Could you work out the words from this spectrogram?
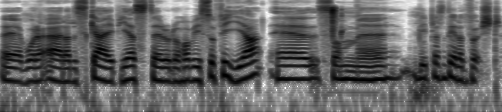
eh, våra ärade Skype-gäster och då har vi Sofia eh, som eh, blir presenterad först.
